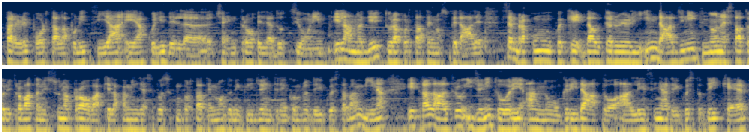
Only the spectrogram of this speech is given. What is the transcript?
fare report alla polizia famiglia e a quelli del centro delle adozioni e l'hanno addirittura portata in ospedale. Sembra comunque che da ulteriori indagini non è stato ritrovata nessuna prova che la famiglia si fosse comportata in modo negligente nei confronti di questa bambina e tra l'altro i genitori hanno gridato alle insegnanti di questo daycare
